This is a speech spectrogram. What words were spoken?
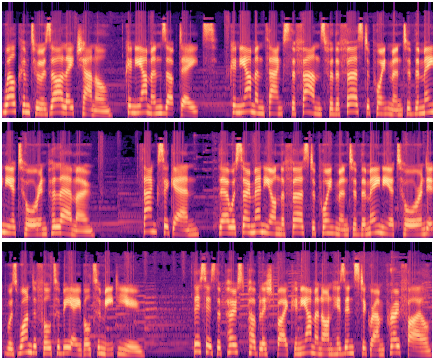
Welcome to Azaleigh channel. Can Yaman's updates. Can Yaman thanks the fans for the first appointment of the Mania Tour in Palermo. Thanks again. There were so many on the first appointment of the Mania Tour and it was wonderful to be able to meet you. This is the post published by Can Yaman on his Instagram profile,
